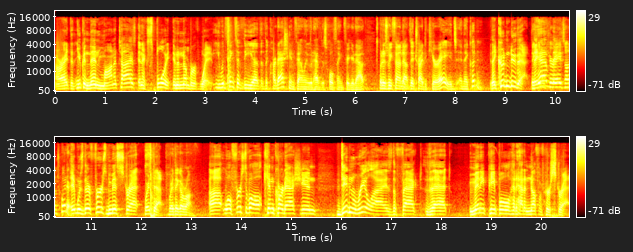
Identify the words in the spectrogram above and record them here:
all right, that you can then monetize and exploit in a number of ways. You would think that the uh, that the Kardashian family would have this whole thing figured out, but as we found out, they tried to cure AIDS and they couldn't. They couldn't do that. They couldn't cure AIDS on Twitter. It was their first misstrat step. Where'd they go wrong? Uh, well, first of all, Kim Kardashian didn't realize the fact that many people had had enough of her strat.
